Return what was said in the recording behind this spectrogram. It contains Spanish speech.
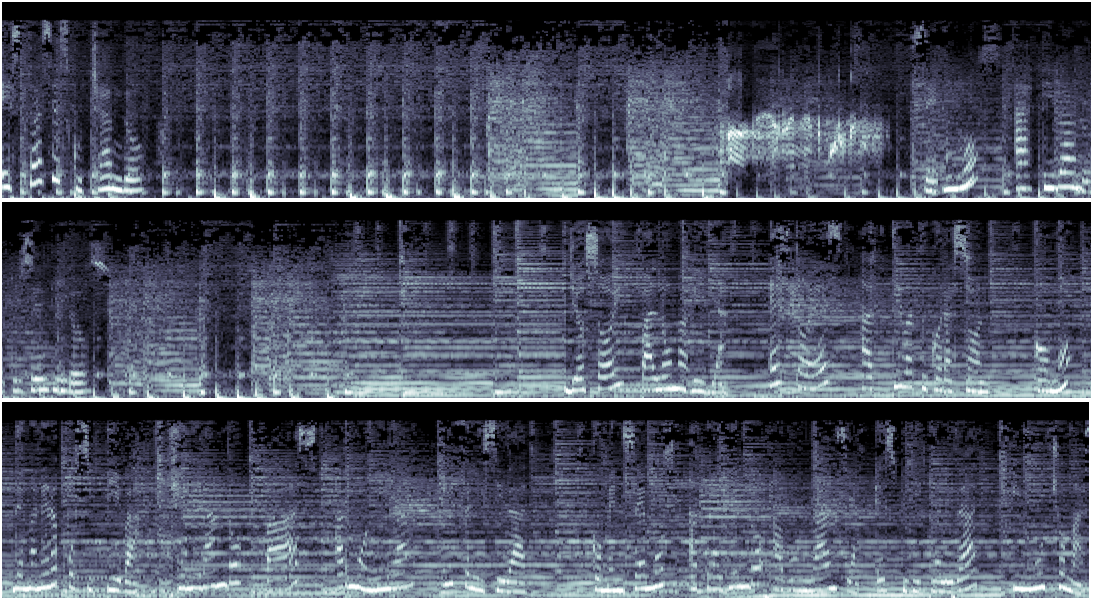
Estás escuchando. Seguimos activando tus sentidos. Yo soy Paloma Villa. Esto es Activa tu corazón. ¿Cómo? De manera positiva, generando paz, armonía y felicidad. Comencemos atrayendo abundancia, espiritualidad y mucho más.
